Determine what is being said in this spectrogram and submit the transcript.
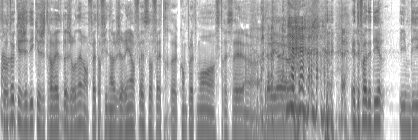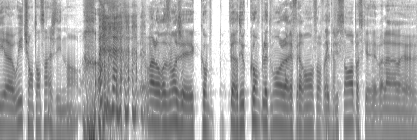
Enfin, Surtout que j'ai dit que j'ai travaillé toute la journée, mais en fait, au final, j'ai rien fait sauf être euh, complètement stressé euh, derrière. et des fois, de dire, il me dit, euh, oui, tu entends ça? Je dis non. Malheureusement, j'ai com- perdu complètement la référence en fait du son parce que voilà. euh,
